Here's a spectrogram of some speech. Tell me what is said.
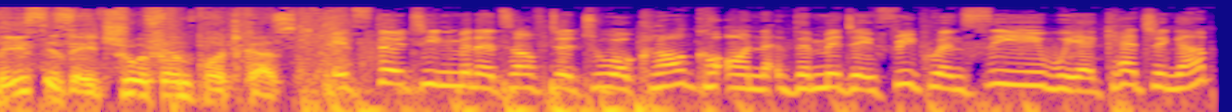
This is a True FM podcast. It's 13 minutes after 2 o'clock on the midday frequency. We are catching up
